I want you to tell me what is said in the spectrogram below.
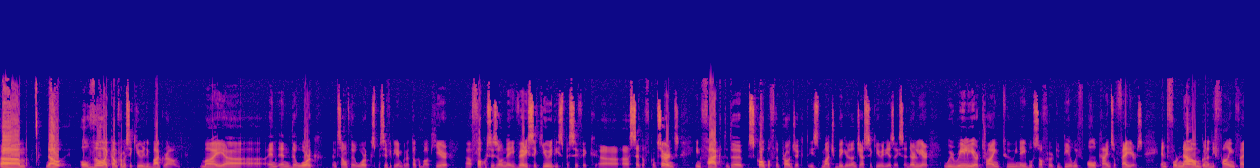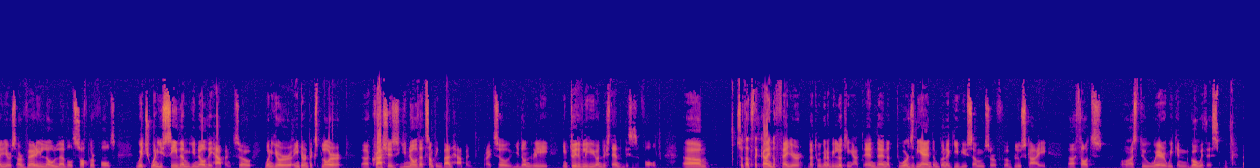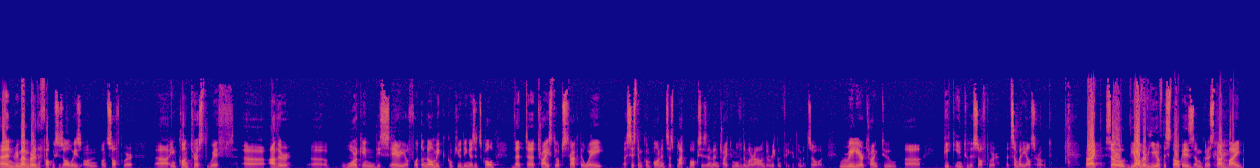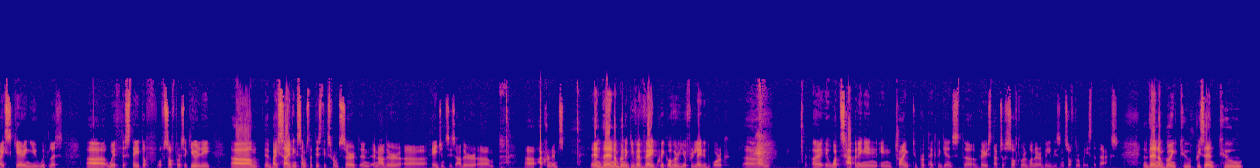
Um, now, although I come from a security background, my uh, and and the work and some of the work specifically I'm going to talk about here uh, focuses on a very security-specific uh, uh, set of concerns. In fact, the scope of the project is much bigger than just security, as I said earlier we really are trying to enable software to deal with all kinds of failures. And for now, I'm going to define failures are very low-level software faults, which when you see them, you know they happen. So when your Internet Explorer uh, crashes, you know that something bad happened, right? So you don't really, intuitively, you understand that this is a fault. Um, so that's the kind of failure that we're going to be looking at. And then uh, towards the end, I'm going to give you some sort of uh, blue sky uh, thoughts as to where we can go with this. And remember, the focus is always on, on software uh, in contrast with uh, other uh, work in this area of autonomic computing, as it's called. that tries to abstract away system components as black boxes and then try to move them around or reconfigure them and so on. We really are trying to peek into the software that somebody else wrote. All right, so the overview of this talk is I'm going to start by, by scaring you witless uh, with the state of, of software security um, by citing some statistics from CERT and, and other uh, agencies, other um, uh, acronyms. And then I'm going to give a very quick overview of related work, um, uh, what's happening in, in trying to protect against uh, various types of software vulnerabilities and software-based attacks. And then I'm going to present two,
